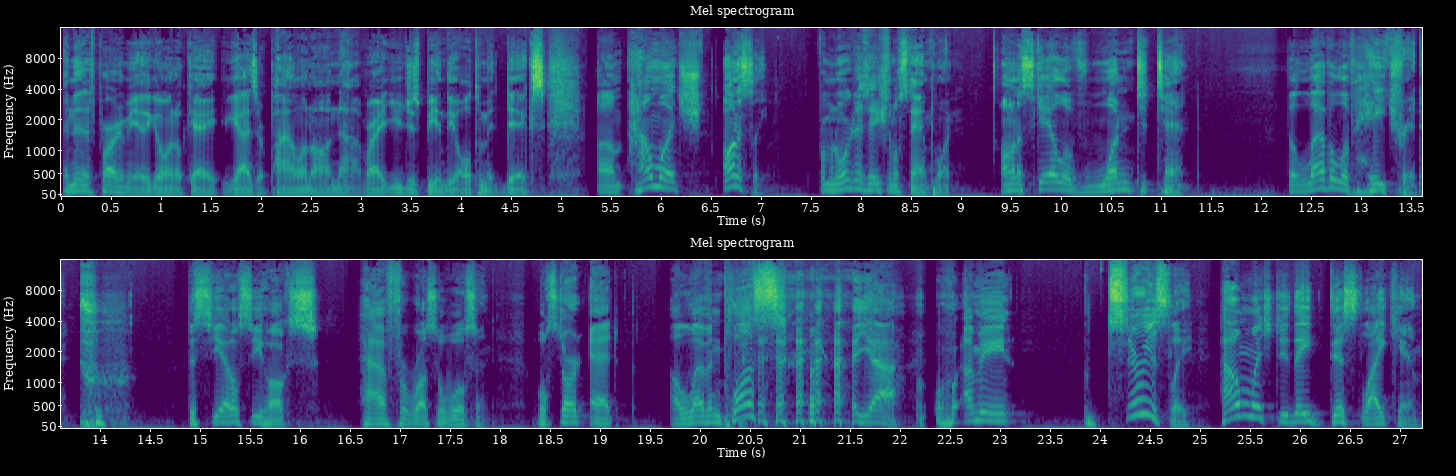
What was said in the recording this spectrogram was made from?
And then there's part of me that going, "Okay, you guys are piling on now, right? You're just being the ultimate dicks." Um, how much, honestly, from an organizational standpoint, on a scale of one to ten, the level of hatred the Seattle Seahawks have for Russell Wilson will start at 11 plus. yeah? I mean, seriously, how much do they dislike him?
